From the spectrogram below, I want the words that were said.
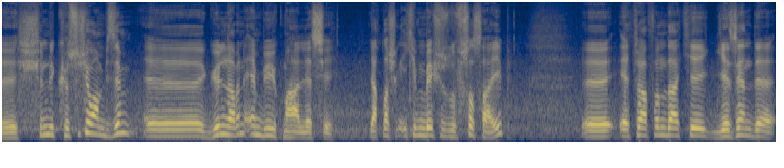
Ee, Şimdi Kösüçevan bizim e, Gülnar'ın en büyük mahallesi. Yaklaşık 2500 nüfusa sahip. Ee, Etrafındaki Gezende,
